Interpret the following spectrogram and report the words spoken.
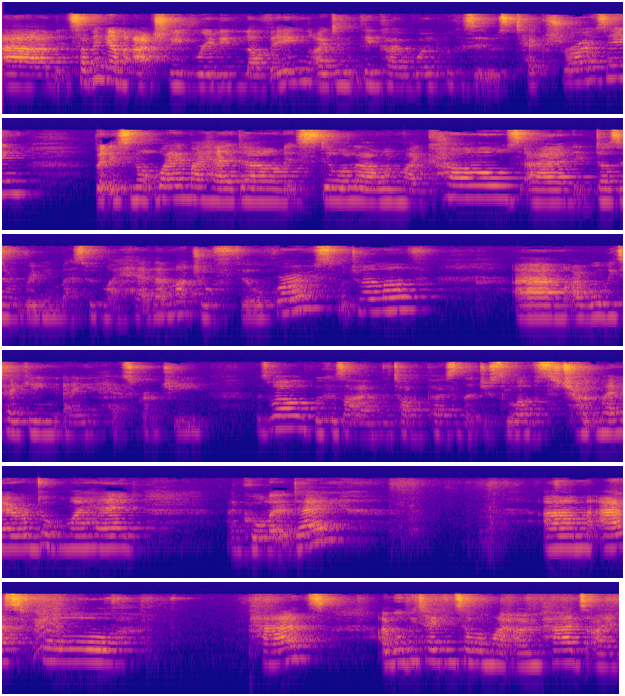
Um, it's something I'm actually really loving. I didn't think I would because it was texturizing, but it's not weighing my hair down. It's still allowing my curls and it doesn't really mess with my hair that much or feel gross, which I love. Um, I will be taking a hair scrunchie as well because I am the type of person that just loves to choke my hair on top of my head and call it a day. Um, as for pads, I will be taking some of my own pads. I'm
